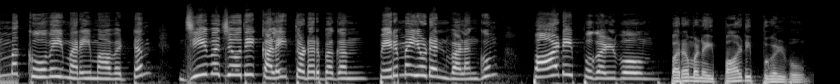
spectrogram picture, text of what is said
நம்ம கோவை மறை மாவட்டம் ஜீவஜோதி கலை தொடர்பகம் பெருமையுடன் வழங்கும் பாடி புகழ்வோம். பரமனை பாடிப் புகழ்வோம்.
